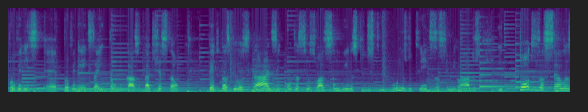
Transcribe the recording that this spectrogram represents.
provenientes, é, provenientes aí então no caso da digestão. Dentro das velocidades encontra-se os vasos sanguíneos que distribuem os nutrientes assimilados e todas as células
